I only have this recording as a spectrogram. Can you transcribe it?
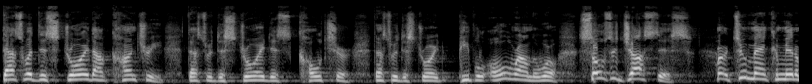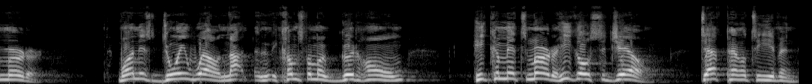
That's what destroyed our country. That's what destroyed this culture. That's what destroyed people all around the world. Social justice. Two men commit a murder. One is doing well, not it comes from a good home. He commits murder. He goes to jail. Death penalty even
